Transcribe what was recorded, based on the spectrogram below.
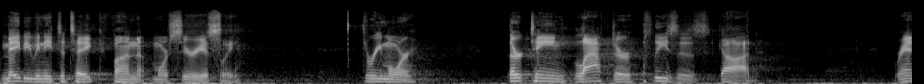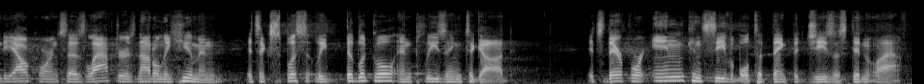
Maybe we need to take fun more seriously. Three more. 13, laughter pleases God. Randy Alcorn says laughter is not only human, it's explicitly biblical and pleasing to God. It's therefore inconceivable to think that Jesus didn't laugh.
